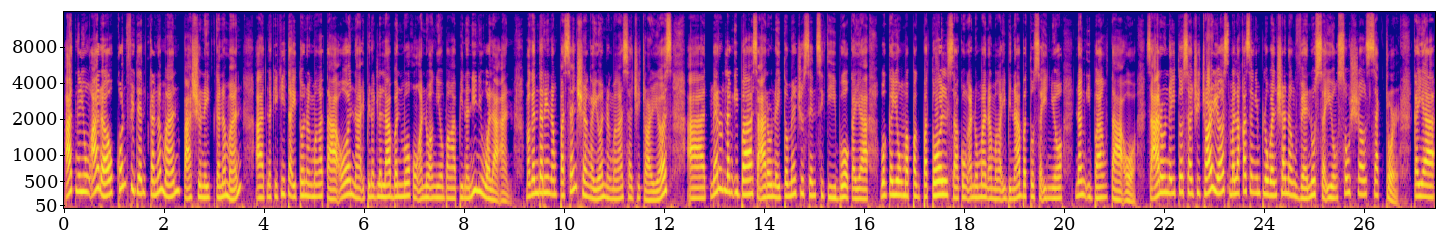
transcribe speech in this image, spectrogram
At ngayong araw, confident ka naman, passionate ka naman, at nakikita ito ng mga tao na ipinaglalaban mo kung ano ang iyong mga pinaniniwalaan. Maganda rin ang pasensya ngayon ng mga Sagittarius at meron lang iba sa araw na ito medyo sensitibo kaya huwag kayong mapagpatol sa kung ano man ang mga ibinabato sa inyo ng ibang tao. Sa araw na ito, Sagittarius, malakas ang impluensya ng Venus sa iyong social sector. Kaya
